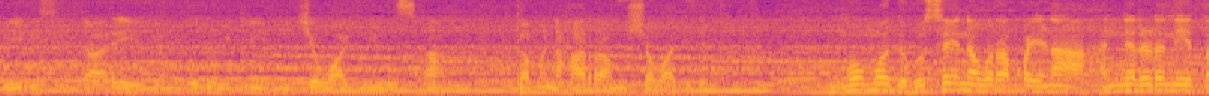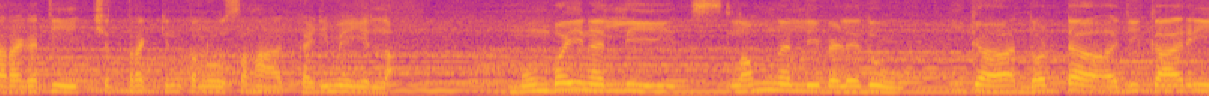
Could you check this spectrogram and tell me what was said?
ಭೇದಿಸಿದ್ದಾರೆ ಎಂಬುದು ಇಲ್ಲಿ ನಿಜವಾಗಿಯೂ ಸಹ ಗಮನಾರ್ಹ ಅಂಶವಾಗಿದೆ ಮೊಹಮ್ಮದ್ ಹುಸೇನ್ ಅವರ ಪಯಣ ಹನ್ನೆರಡನೇ ತರಗತಿ ಚಿತ್ರಕ್ಕಿಂತಲೂ ಸಹ ಕಡಿಮೆ ಇಲ್ಲ ಮುಂಬೈನಲ್ಲಿ ಸ್ಲಮ್ನಲ್ಲಿ ಬೆಳೆದು ಈಗ ದೊಡ್ಡ ಅಧಿಕಾರಿ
